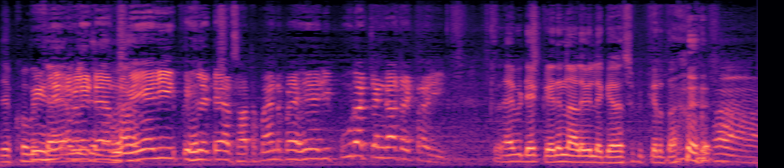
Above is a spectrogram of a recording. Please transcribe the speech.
ਦੇਖੋ ਵੀ ਪਿਛਲੇ ਅਗਲੇ ਟਾਇਰ ਨਵੇਂ ਹੈ ਜੀ ਪਿਛਲੇ ਟਾਇਰ 60 65 ਪੈਸੇ ਹੈ ਜੀ ਪੂਰਾ ਚੰਗਾ ਟਰੈਕਟਰ ਹੈ ਜੀ। ਲੈ ਵੀ ਡੈਕ ਇਹਦੇ ਨਾਲ ਵੀ ਲੱਗਿਆ ਹੋਇਆ ਸਪੀਕਰ ਤਾਂ। ਹਾਂ।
